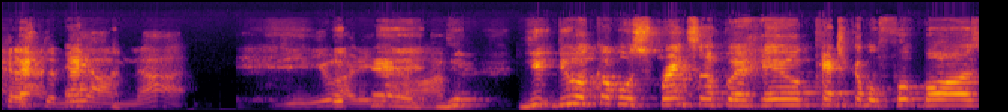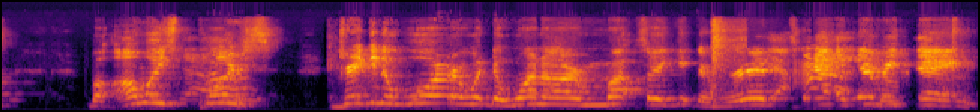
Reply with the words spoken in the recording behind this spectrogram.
Because to me, I'm not. Gene, you already know. I'm, do, do, do a couple sprints up a hill, catch a couple footballs, but always push, drinking the water with the one arm up so you get the ribs out and everything.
